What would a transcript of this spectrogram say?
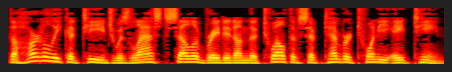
The Hartalika Teej was last celebrated on 12 September 2018.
